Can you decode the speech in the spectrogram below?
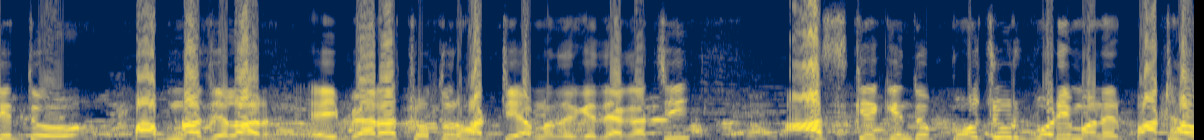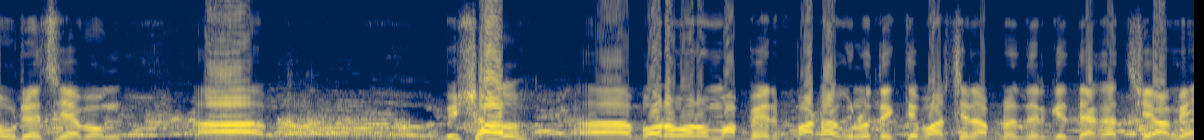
কিন্তু পাবনা জেলার এই বেড়া চতুরহাটটি আপনাদেরকে দেখাচ্ছি। আজকে কিন্তু প্রচুর পরিমাণের পাঠা উঠেছে এবং বিশাল বড় বড় মাপের পাঠাগুলো দেখতে পাচ্ছেন আপনাদেরকে দেখাচ্ছি আমি।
